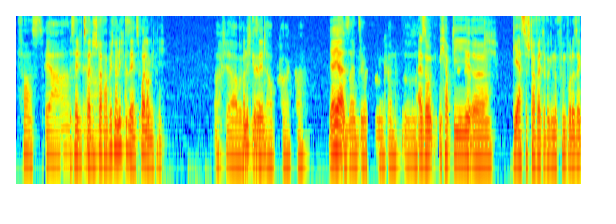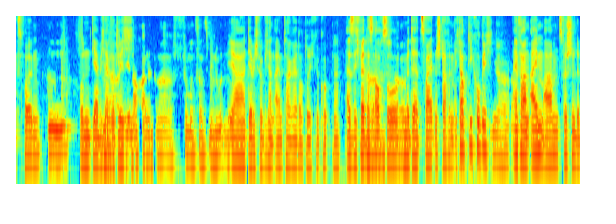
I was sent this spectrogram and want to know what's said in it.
Fast. Ja. Ist ja die zweite ja. Staffel. Habe ich noch nicht gesehen. Spoiler mich nicht. Ach ja, aber Noch nicht gesehen. der Hauptcharakter. Ja, ja. das Einzige, was ich kann. Also, Also, ich habe die, ja. äh, die erste Staffel hatte wirklich nur fünf oder sechs Folgen. Mhm. Und die habe ich ja, Ja, wirklich. gehen auch alle nur 25 Minuten. Ja, die habe ich wirklich an einem Tag halt auch durchgeguckt, ne? Also ich werde das auch so mit der zweiten Staffel. Ich glaube, die gucke ich Ja. einfach an einem Abend zwischen The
